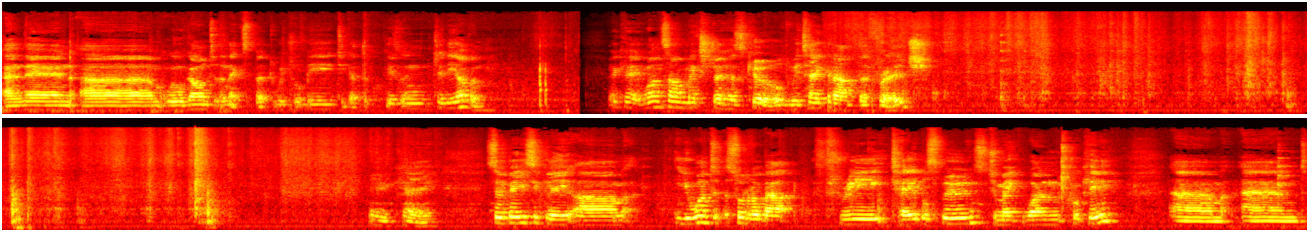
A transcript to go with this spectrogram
and then um, we'll go on to the next bit, which will be to get the cookies into the oven. Okay, once our mixture has cooled, we take it out the fridge. Okay, so basically um, you want sort of about three tablespoons to make one cookie um, and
